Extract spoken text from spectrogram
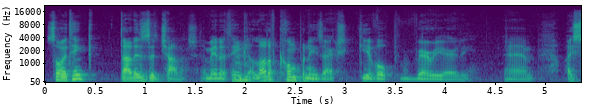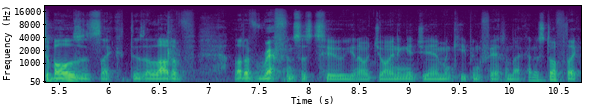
so I think that is a challenge. I mean, I think mm-hmm. a lot of companies actually give up very early. Um, I suppose it's like there's a lot of a lot of references to you know joining a gym and keeping fit and that kind of stuff. Like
